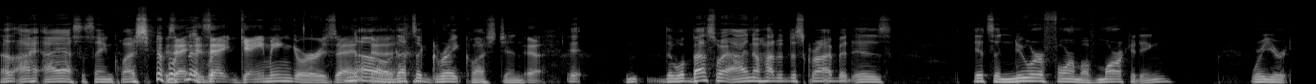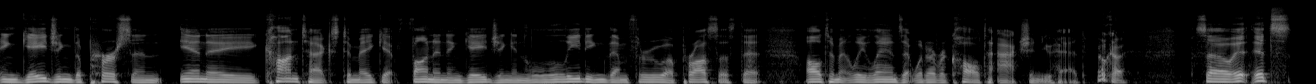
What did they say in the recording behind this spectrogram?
I I asked the same question. is that is that gaming or is that No, uh, that's a great question. Yeah. It, the best way I know how to describe it is it's a newer form of marketing where you're engaging the person in a context to make it fun and engaging and leading them through a process that ultimately lands at whatever call to action you had. okay? So it, it's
